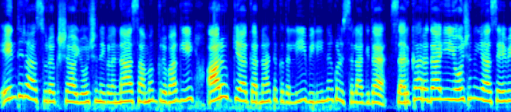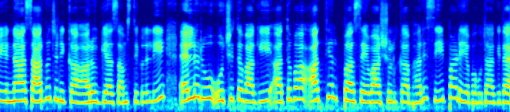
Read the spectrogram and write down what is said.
ಇಂದಿರಾ ಸುರಕ್ಷಾ ಯೋಜನೆಗಳನ್ನು ಸಮಗ್ರವಾಗಿ ಆರೋಗ್ಯ ಕರ್ನಾಟಕದಲ್ಲಿ ವಿಲೀನಗೊಳಿಸಲಾಗಿದೆ. ಸರ್ಕಾರದ ಈ ಯೋಜನೆಯ ಸೇವೆಯನ್ನ ಸಾರ್ವಜನಿಕ ಆರೋಗ್ಯ ಸಂಸ್ಥೆಗಳಲ್ಲಿ ಎಲ್ಲರೂ ಉಚಿತವಾಗಿ ಅಥವಾ ಅತ್ಯಲ್ಪ ಸೇವಾ ಶುಲ್ಕ ಭರಿಸಿ ಪಡೆಯಬಹುದಾಗಿದೆ.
